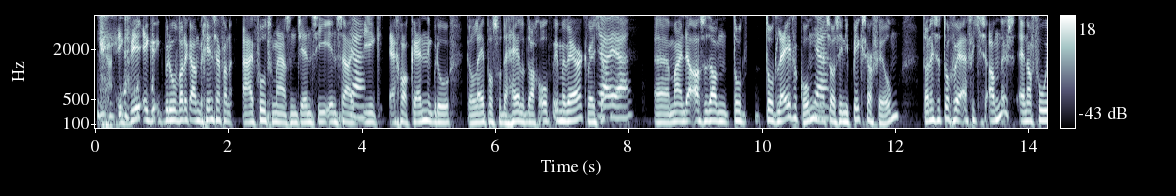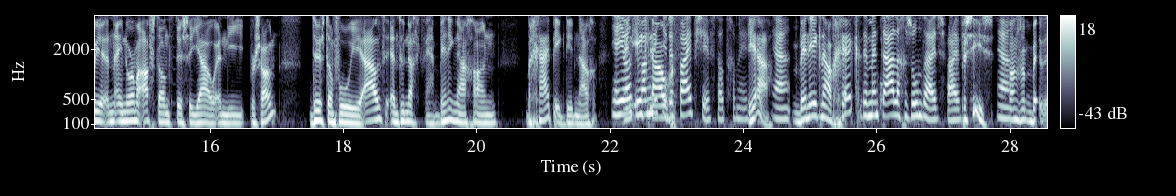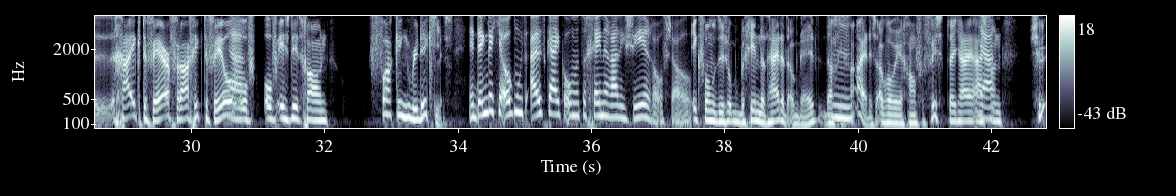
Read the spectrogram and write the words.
ja, ik, ik, ik bedoel, wat ik aan het begin zei van. Hij voelt voor mij als een Gen Z insight Ja. die ik echt wel ken. Ik bedoel, ik lepel ze de hele dag op in mijn werk. Weet je Ja, ja. Eh, maar als het dan tot, tot leven komt, Ja. net zoals in die Pixar-film, dan is het toch weer eventjes anders. En dan voel je een enorme afstand tussen jou en die persoon. Dus dan voel je je oud. En toen dacht ik, van, ja, ben ik nou gewoon, begrijp ik dit nou? Ja, je Ben was ik bang nou- dat je de vibe shift had gemist. Ja. ja. Ben ik nou gek? De mentale gezondheidsvibe. Precies. Ja. Van, ga ik te ver? Vraag ik te veel? Ja. Of, of is dit gewoon fucking ridiculous? Ik denk dat je ook moet uitkijken om het te generaliseren of zo. Ik vond het dus op het begin dat hij dat ook deed. Dacht ik Mm. van, ah ja, dit is ook wel weer gewoon verfrissend. Weet je, hij, hij is gewoon...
